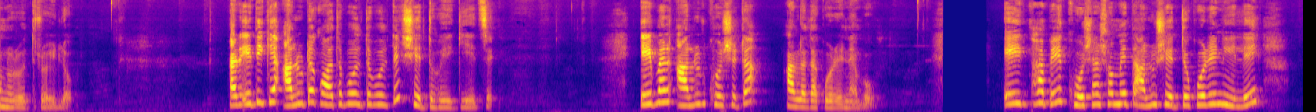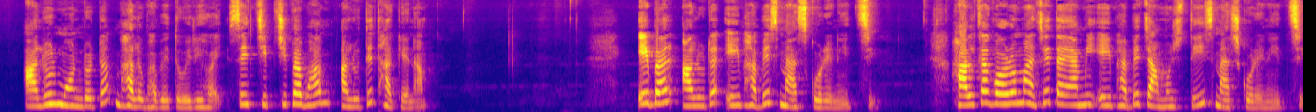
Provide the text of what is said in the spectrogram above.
অনুরোধ রইল। আর এদিকে আলুটা কথা বলতে বলতে সেদ্ধ হয়ে গিয়েছে। এবার আলুর খোসাটা আলাদা করে নেব। এইভাবে খোসা সমেত আলু সেদ্ধ করে নিলে আলুর মণ্ডটা ভালোভাবে তৈরি হয়। সেই চিপচিপা ভাব আলুতে থাকে না। এবার আলুটা এইভাবে স্ম্যাশ করে নিচ্ছি। হালকা গরম আছে, তাই আমি এইভাবে চামচ দিয়ে স্ম্যাশ করে নিচ্ছি।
